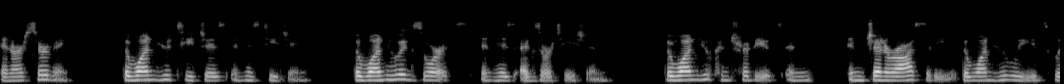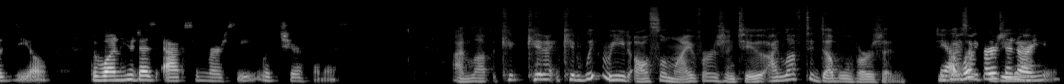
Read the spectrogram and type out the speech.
in our serving, the one who teaches in his teaching, the one who exhorts in his exhortation, the one who contributes in, in generosity, the one who leads with zeal, the one who does acts of mercy with cheerfulness. I love. Can can, can we read also my version too? I love to double version. Do you yeah, guys what like version are you?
